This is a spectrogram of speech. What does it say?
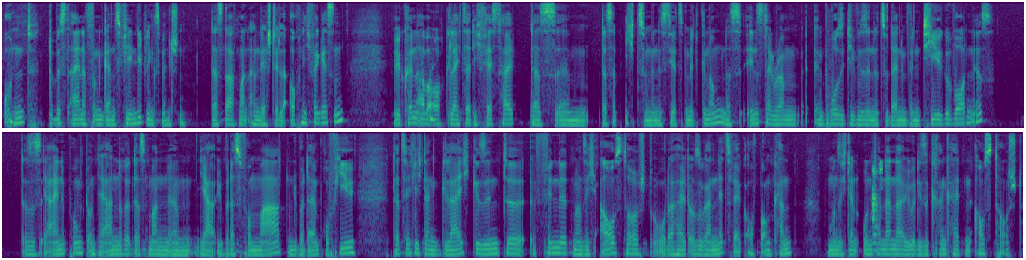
Und du bist einer von ganz vielen Lieblingsmenschen. Das darf man an der Stelle auch nicht vergessen. Wir können aber auch gleichzeitig festhalten, dass, ähm, das habe ich zumindest jetzt mitgenommen, dass Instagram im positiven Sinne zu deinem Ventil geworden ist. Das ist der eine Punkt. Und der andere, dass man ähm, ja über das Format und über dein Profil tatsächlich dann Gleichgesinnte findet, man sich austauscht oder halt auch sogar ein Netzwerk aufbauen kann, wo man sich dann untereinander über diese Krankheiten austauscht.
